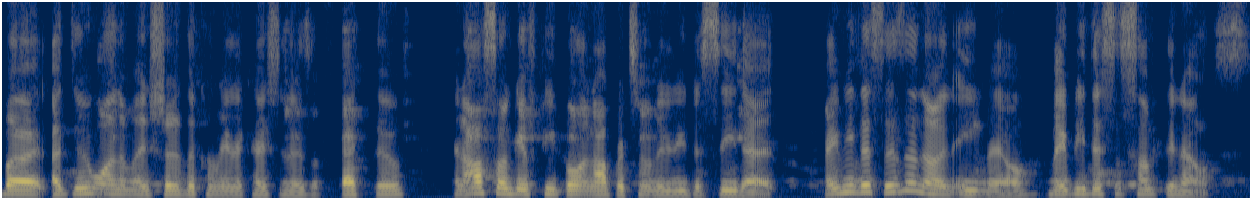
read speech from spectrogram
but I do want to make sure the communication is effective and also give people an opportunity to see that maybe this isn't an email, maybe this is something else.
